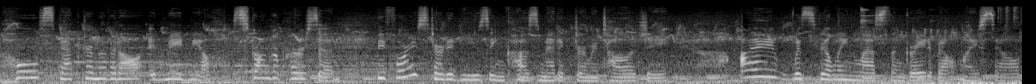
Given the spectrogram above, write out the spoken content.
whole spectrum of it all, it made me a stronger person. Before I started using cosmetic dermatology, I was feeling less than great about myself.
